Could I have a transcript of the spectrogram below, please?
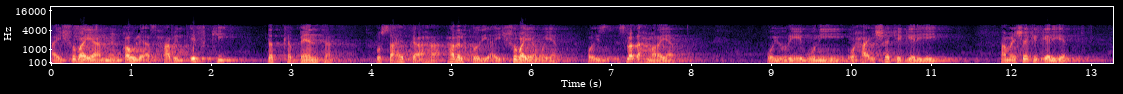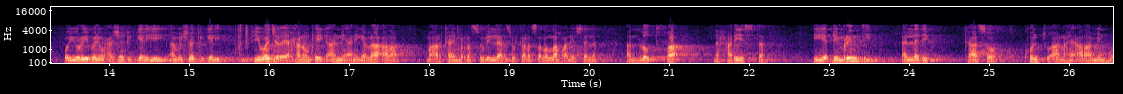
ay shubayaan min qowli asxaabi alifki dadka beenta u saaxiibka ahaa hadalkoodii ay shubayaan weyaan oo isla dhexmarayaan wayuriibunii waxaa ishaki geliyey ama ishaki geliya. Wayuriibunii waxaa ishaki geliyey ama ishaki geliy fii wajci xanuunkayga anii aniga laa araa ma arkaayo min rasuuli lah rasulka all sala allahu alay wasalam allutfa naxariista iyo dhimrintii alladii kaasoo kuntu aan araa minhu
